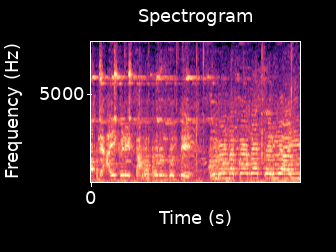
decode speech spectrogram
आपल्या आईकडे टाकू फोडून बोलते. खुडू नको ग कडी आई.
